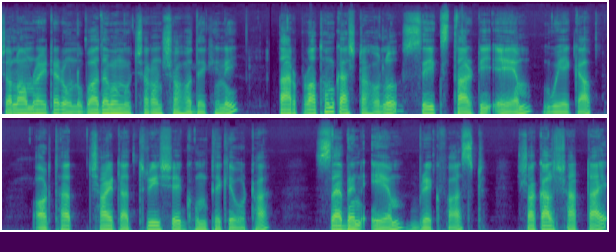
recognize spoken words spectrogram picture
চলো আমরা এটার অনুবাদ এবং উচ্চারণ সহ দেখে নিই। তার প্রথম কাজটা হলো six thirty A M wake up অর্থাৎ ছয়টা ত্রিশে ঘুম থেকে ওঠা সেভেন এ এম ব্রেকফাস্ট সকাল সাতটায়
